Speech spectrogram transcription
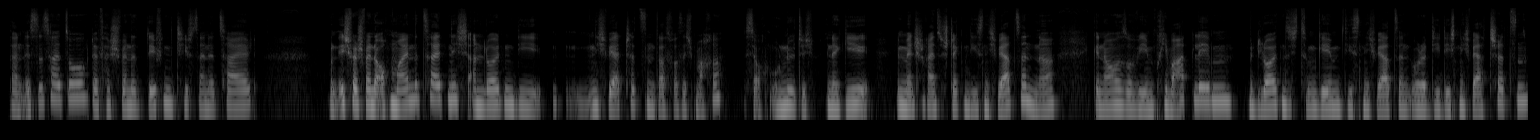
dann ist es halt so. Der verschwendet definitiv seine Zeit. Und ich verschwende auch meine Zeit nicht an Leuten, die nicht wertschätzen das, was ich mache. Ist ja auch unnötig, Energie in Menschen reinzustecken, die es nicht wert sind. Ne? Genauso wie im Privatleben mit Leuten sich zu umgeben, die es nicht wert sind oder die dich nicht wertschätzen.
